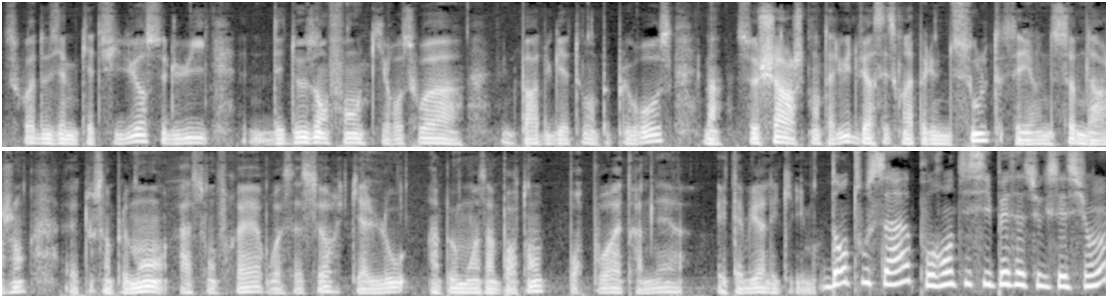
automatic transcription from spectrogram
soit deuxième cas de figure, celui des deux enfants qui reçoit une part du gâteau un peu plus grosse, ben, se charge quant à lui de verser ce qu'on appelle une soulte, c'est-à-dire une somme d'argent, euh, tout simplement à son frère ou à sa sœur qui a le un peu moins important pour pouvoir être amené à établir l'équilibre. Dans tout ça, pour anticiper sa succession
